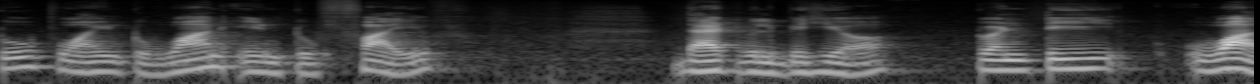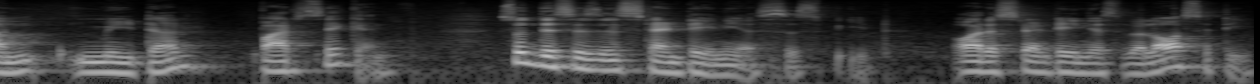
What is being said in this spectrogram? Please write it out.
2.1 into 5 that will be here 21 meter per second. So, this is instantaneous speed or instantaneous velocity.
